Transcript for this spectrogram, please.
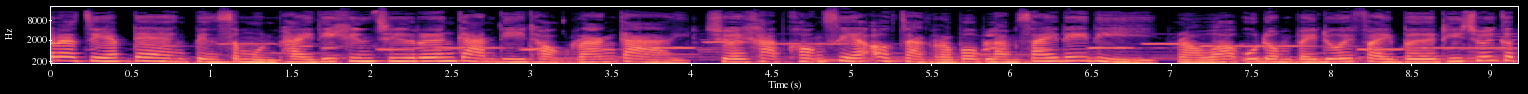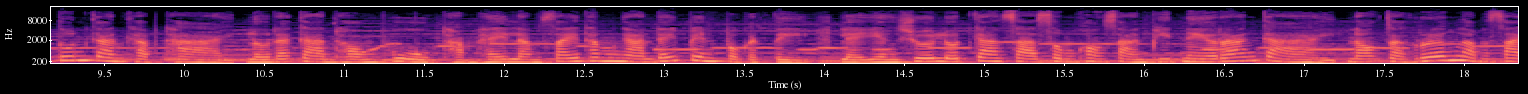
กระเจี๊ยบแดงเป็นสมุนไพรที่ขึ้นชื่อเรื่องการดีท็อกร่างกาย ช่วยขับของเสียออกจากระบบลำไส้ได้ดี เพราะว่าอุดมไปด้วยไฟเบอร์ที่ช่วยกระตุ้นการขับถ่ายลดอาการท้องผูกทำให้ลำไส้ทำงานได้เป็นปกติ และยังช่วยลดการสะสมของสารพิษในร่างกาย นอกจากเรื่องลำไส้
